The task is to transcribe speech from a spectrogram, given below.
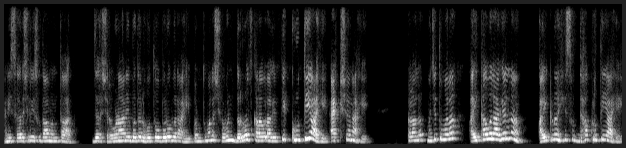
आणि सरश्री सुद्धा म्हणतात जर श्रवणाने बदल होतो बरोबर आहे पण तुम्हाला श्रवण दररोज करावं लागेल ती कृती आहे ऍक्शन आहे. कळालं? म्हणजे तुम्हाला ऐकावं लागेल ना ऐकणं ही सुद्धा कृती आहे.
